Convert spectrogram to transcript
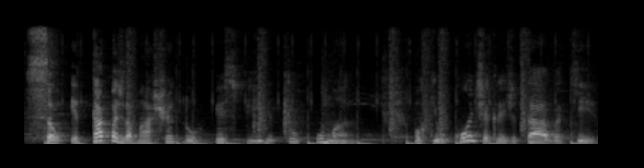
São etapas da marcha do espírito humano. Porque o Conte acreditava que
